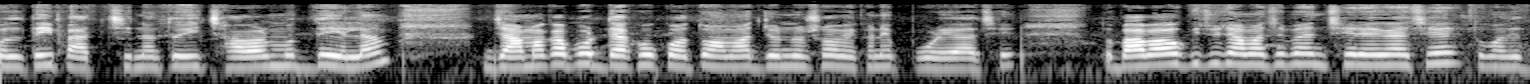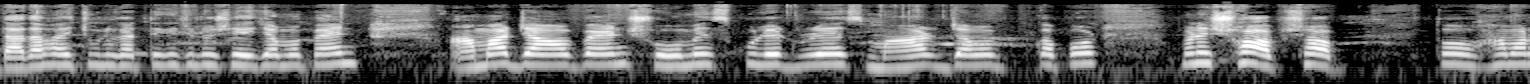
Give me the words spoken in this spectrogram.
বলতেই পাচ্ছি না। তো এই ছাওয়ার মধ্যে এলাম। জামা কাপড় দেখো কত আমার জন্য সব এখানে পড়ে আছে। তো বাবাও কিছু জামা প্যান্ট ছেড়ে গেছে। তোমাদের দাদা ভাই চুল কাটতে গেছিল সেই জামা প্যান্ট। আমার জামা প্যান্ট, সৌমের স্কুলের ড্রেস, মার জামা কাপড় মানে সব সব। তো আমার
